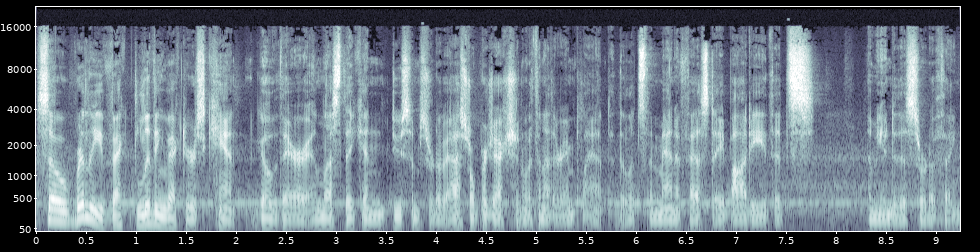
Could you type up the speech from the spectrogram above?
So really, vec- living vectors can't go there unless they can do some sort of astral projection with another implant that lets them manifest a body that's immune to this sort of thing.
